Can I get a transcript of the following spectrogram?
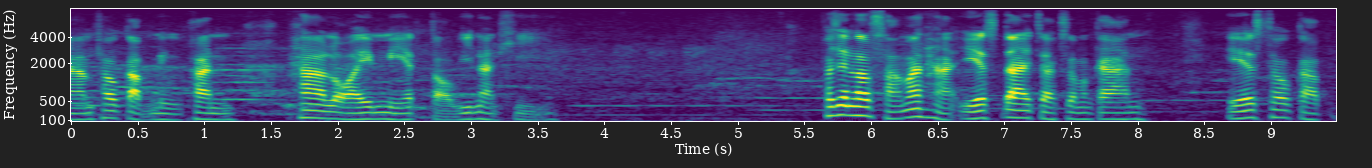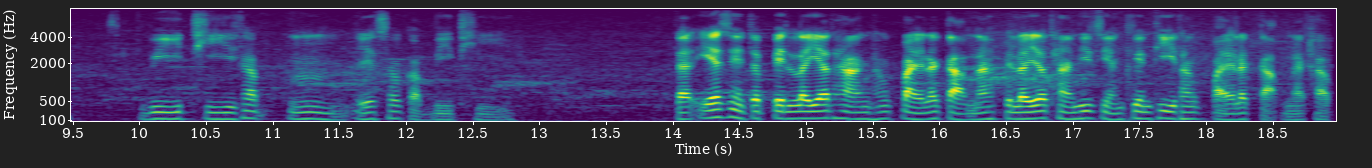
น้ำเท่ากับ 1,500 เมตรต่อวินาที เพราะฉะนั้นเราสามารถหา s ได้จากสมการ s เท่ากับ vt ครับ อืม s เท่ากับ vt แต่ s เนี่ยจะเป็นระยะทางทั้งไปและกลับนะ เป็นระยะทางที่เสียงเคลื่อนที่ทั้งไปและกลับนะครับ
